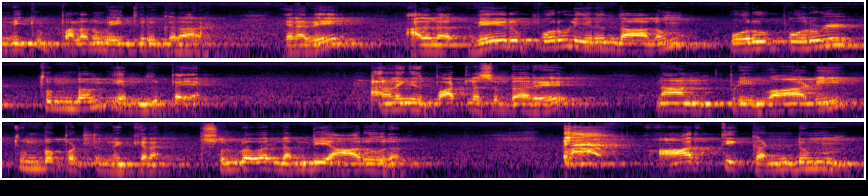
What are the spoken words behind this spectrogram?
இன்றைக்கும் பலரும் வைத்திருக்கிறார்கள். எனவே அதில் வேறு பொருள் இருந்தாலும் ஒரு பொருள் துன்பம் என்று பெயர். அதனால் இங்கே பாட்டில் சொல்கிறாரு நான் இப்படி வாடி துன்பப்பட்டு நிற்கிறேன். சொல்பவர் நம்பி ஆரூரர் ஆர்த்தி கண்டும்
